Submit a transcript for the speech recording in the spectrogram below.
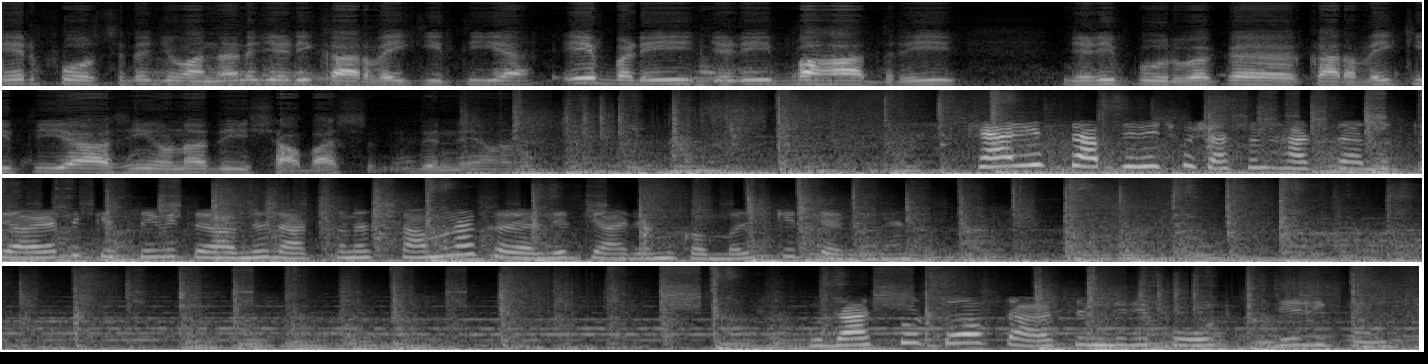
에ਅਰ ਫੋਰਸ ਦੇ ਜਵਾਨਾਂ ਨੇ ਜਿਹੜੀ ਕਾਰਵਾਈ ਕੀਤੀ ਆ, ਇਹ ਬੜੀ ਜਿਹੜੀ ਬਹਾਦਰੀ, ਜਿਹੜੀ ਪੂਰਵਕ ਕਾਰਵਾਈ ਕੀਤੀ ਆ, ਅਸੀਂ ਉਹਨਾਂ ਦੀ ਸ਼ਾਬਾਸ਼ ਦਿੰਦੇ ਆ ਉਹਨਾਂ ਨੂੰ। ਖੈਰ, ਇਸ ਸਭ ਦੇ ਵਿੱਚ ਪ੍ਰਸ਼ਾਸਨ ਹਰ ਤਰ੍ਹਾਂ ਦੀ ਤਿਆਰ ਹੈ ਤੇ ਕਿਸੇ ਵੀ ਤਰ੍ਹਾਂ ਦੇ ਹਾਲਾਤਾਂ ਦਾ ਸਾਹਮਣਾ ਕਰਨ ਲਈ ਤਿਆਰੀਆਂ ਮੁਕੰਮਲ ਕੀਤੀਆਂ ਗਈਆਂ ਨੇ। ਗੁਰਦਾਸਪੁਰ ਤੋਂ ਅਵਤਾਰ ਸਿੰਘ ਦੀ ਰਿਪੋਰਟ ਡੇਲੀ ਪੋਸਟ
